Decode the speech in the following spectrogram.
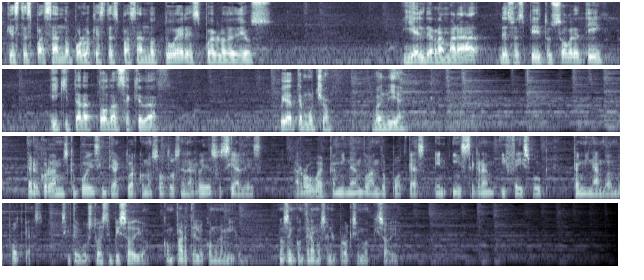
que estés pasando por lo que estés pasando, tú eres pueblo de Dios. Y Él derramará de su espíritu sobre ti y quitará toda sequedad. Cuídate mucho. Buen día. Te recordamos que puedes interactuar con nosotros en las redes sociales arroba Caminando Ando Podcast en Instagram y Facebook Caminando Ando Podcast. Si te gustó este episodio, compártelo con un amigo. Nos encontramos en el próximo episodio.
